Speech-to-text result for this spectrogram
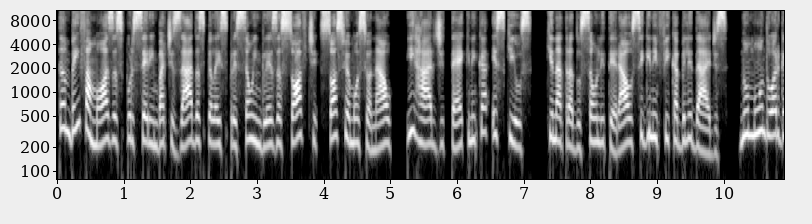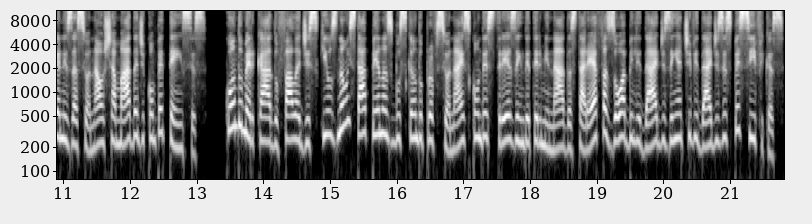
Também famosas por serem batizadas pela expressão inglesa soft, socioemocional, e hard técnica skills, que na tradução literal significa habilidades, no mundo organizacional chamada de competências. Quando o mercado fala de skills, não está apenas buscando profissionais com destreza em determinadas tarefas ou habilidades em atividades específicas.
